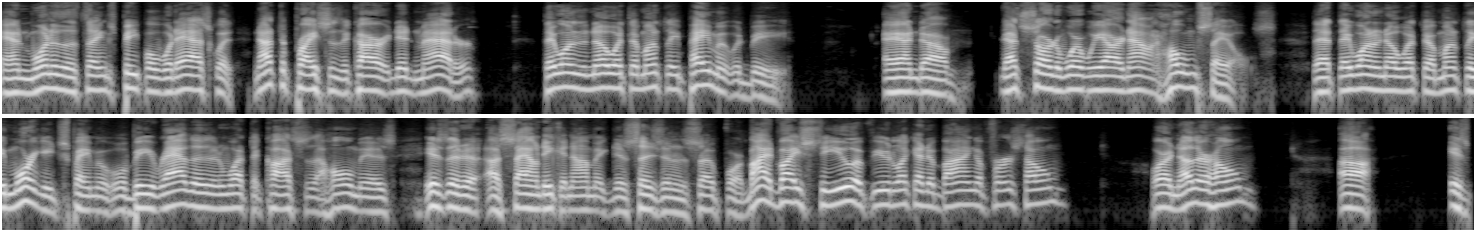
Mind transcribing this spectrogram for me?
And one of the things people would ask was not the price of the car, it didn't matter they wanted to know what their monthly payment would be. And uh, that's sort of where we are now in home sales. That they want to know what their monthly mortgage payment will be rather than what the cost of the home is. Is it a, a sound economic decision and so forth? My advice to you if you're looking at buying a first home or another home uh, is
